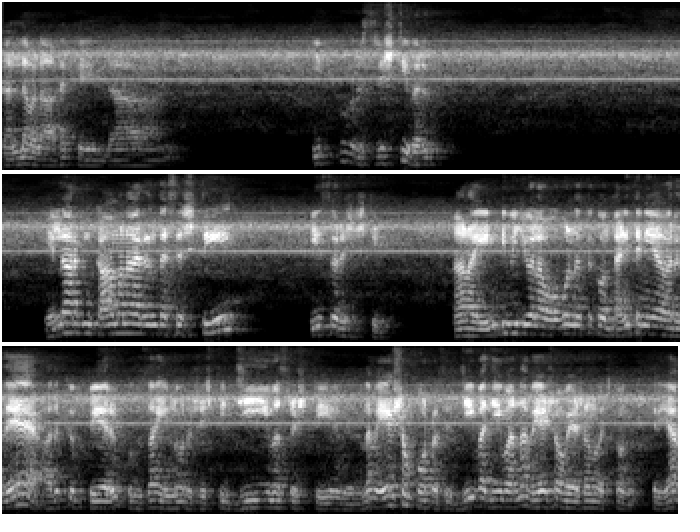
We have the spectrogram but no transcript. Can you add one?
நல்லவளாக தெரிந்தாள். இப்போ ஒரு சிருஷ்டி வருது. எல்லாருக்கும் காமனாக இருந்த சிருஷ்டி ஈஸ்வர சிருஷ்டி. ஆனால் இண்டிவிஜுவலாக ஒவ்வொன்றுத்துக்கும் தனித்தனியாக வருதே அதுக்கு பேர் புதுசாக இன்னொரு சிருஷ்டி ஜீவ சிருஷ்டி வேஷம் போடுற சிருஷ்டி. ஜீவ ஜீவன்னா வேஷம் வேஷம்னு வச்சுக்கோங்க சரியா?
